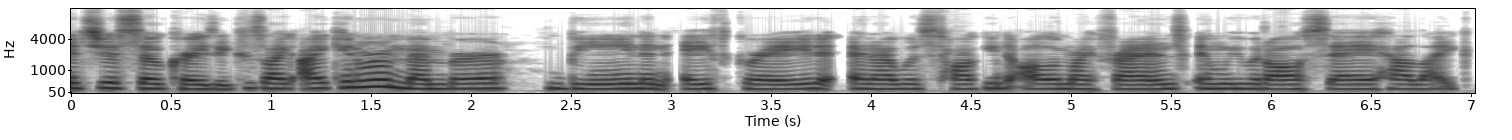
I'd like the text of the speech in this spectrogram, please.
it's just so crazy because like I can remember being in eighth grade and I was talking to all of my friends and we would all say how like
